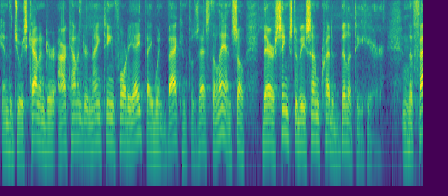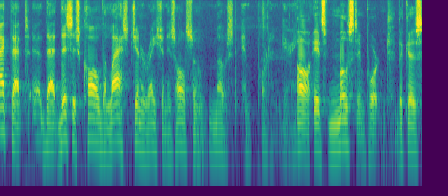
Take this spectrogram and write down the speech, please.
in the Jewish calendar. Our calendar, 1948, they went back and possessed the land. So there seems to be some credibility here. The fact that, uh, that this is called the last generation is also most important, Gary. Oh, it's most important because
